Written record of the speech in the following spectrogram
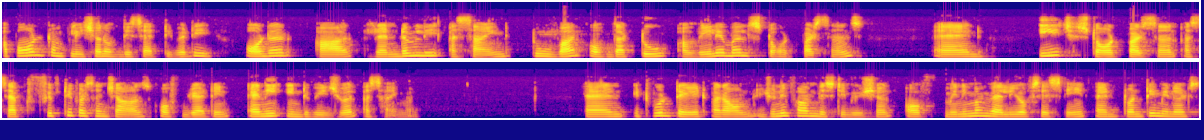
Upon completion of this activity, orders are randomly assigned to one of the two available stored persons and each stored person accepts 50% chance of getting any individual assignment. And it would date around uniform distribution of minimum value of 16 and 20 minutes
